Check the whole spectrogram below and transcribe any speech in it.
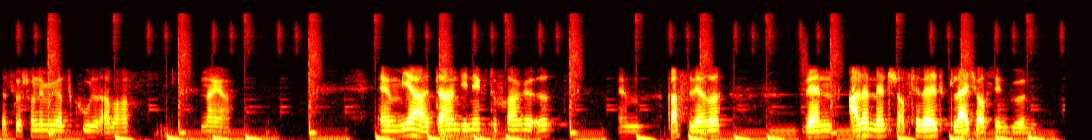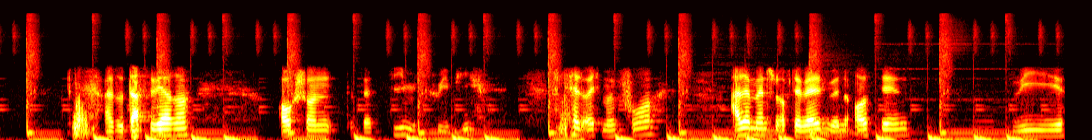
Das wäre schon irgendwie ganz cool, aber naja. Ähm, ja, dann die nächste Frage ist, ähm, was wäre, wenn alle Menschen auf der Welt gleich aussehen würden? Also das wäre auch schon, das wäre ziemlich creepy. Stellt euch mal vor, alle Menschen auf der Welt würden aussehen wie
